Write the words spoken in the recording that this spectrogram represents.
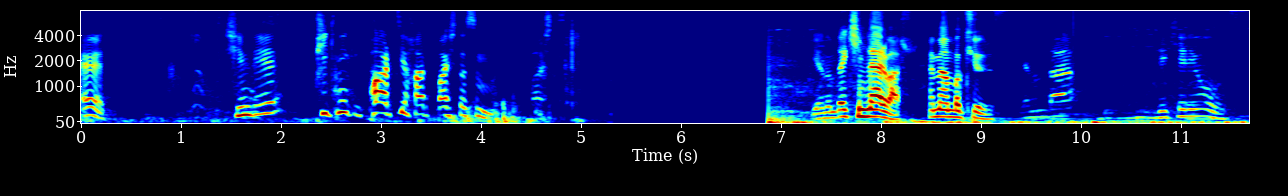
Evet. Şimdi piknik party hard başlasın mı? Başlasın. Yanımda kimler var? Hemen bakıyoruz. Yanımda Zekeriya Oğuz.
